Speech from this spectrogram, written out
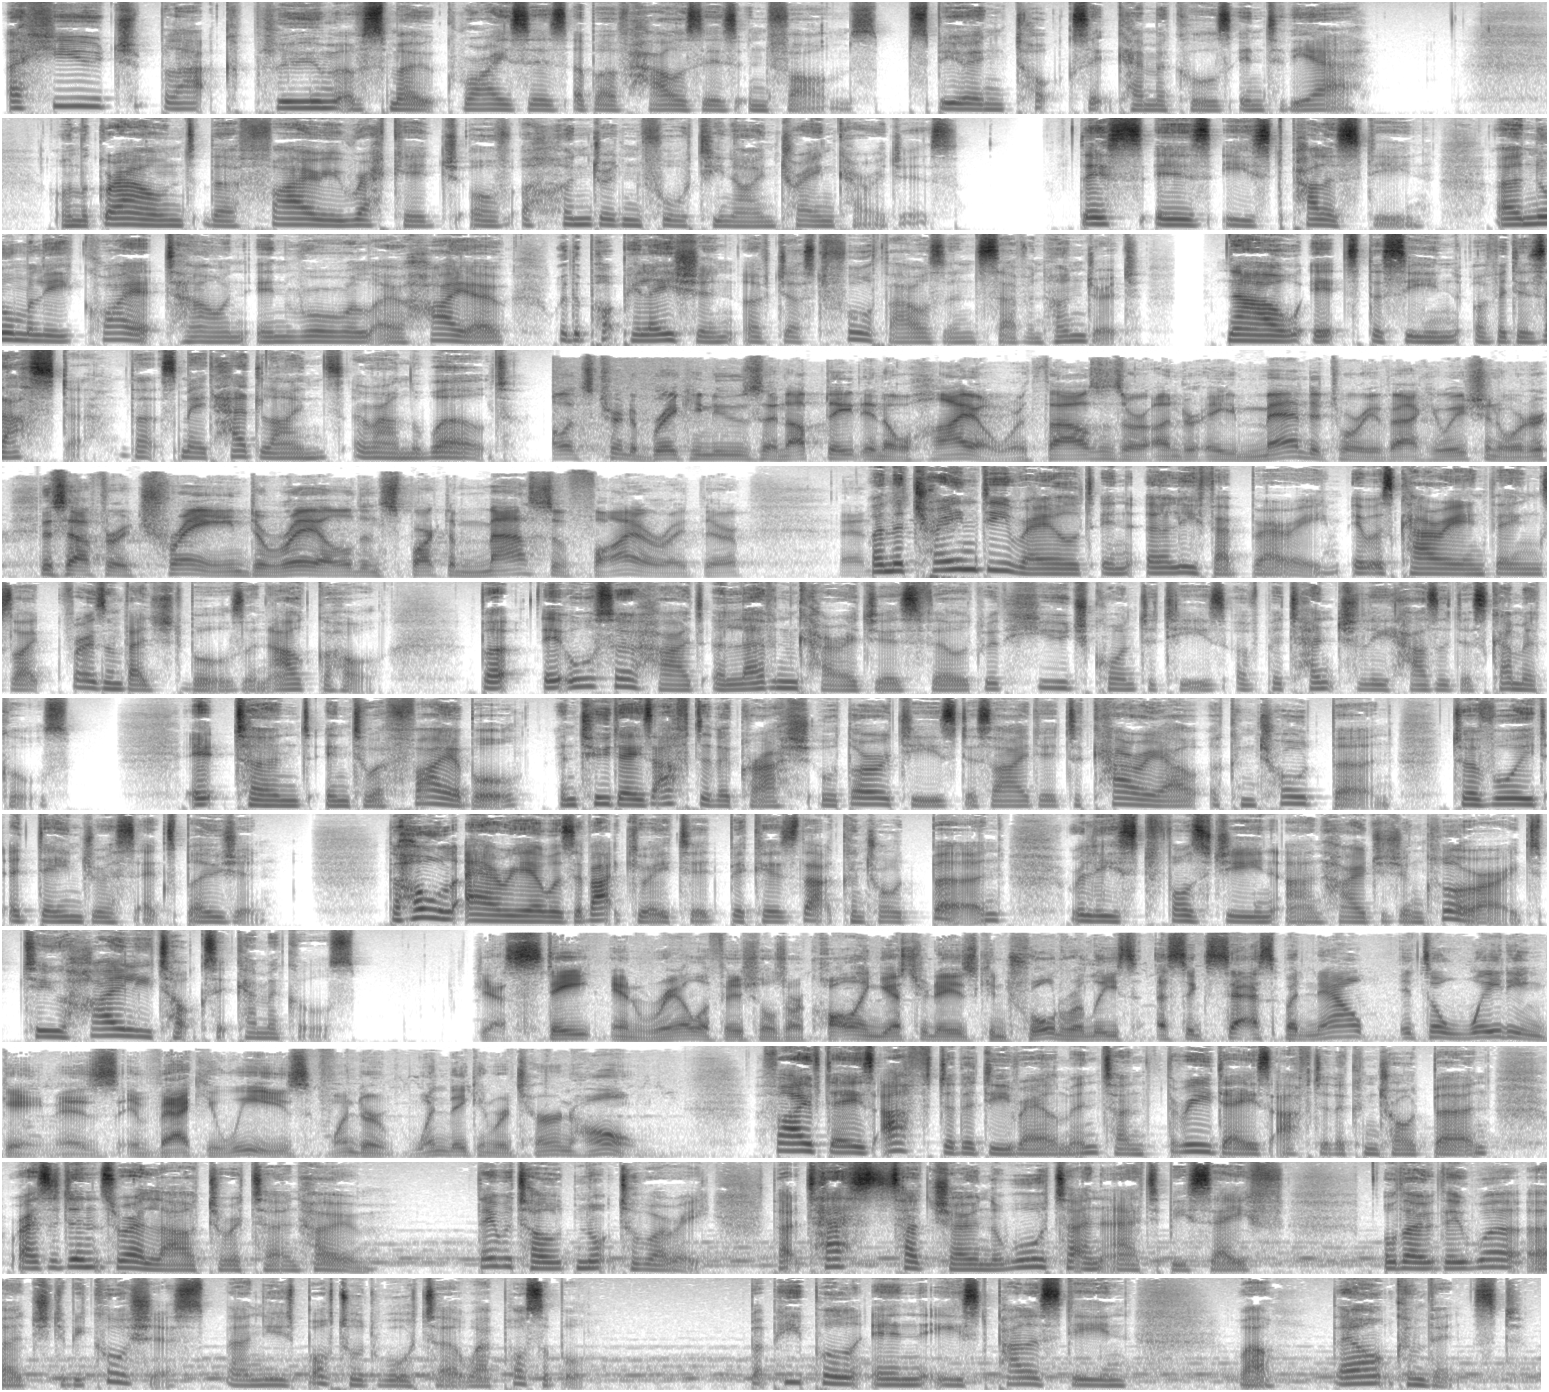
A huge black plume of smoke rises above houses and farms, spewing toxic chemicals into the air. On the ground, the fiery wreckage of 149 train carriages. This is East Palestine, a normally quiet town in rural Ohio with a population of just 4,700. Now it's the scene of a disaster that's made headlines around the world. Let's turn to breaking news and update in Ohio, where thousands are under a mandatory evacuation order. This after a train derailed and sparked a massive fire right there. And when the train derailed in early February, it was carrying things like frozen vegetables and alcohol. But it also had 11 carriages filled with huge quantities of potentially hazardous chemicals. It turned into a fireball, and two days after the crash, authorities decided to carry out a controlled burn to avoid a dangerous explosion. The whole area was evacuated because that controlled burn released phosgene and hydrogen chloride, two highly toxic chemicals. Yes, state and rail officials are calling yesterday's controlled release a success, but now it's a waiting game as evacuees wonder when they can return home. Five days after the derailment and three days after the controlled burn, residents were allowed to return home. They were told not to worry, that tests had shown the water and air to be safe, although they were urged to be cautious and use bottled water where possible. But people in East Palestine, well, they aren't convinced.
